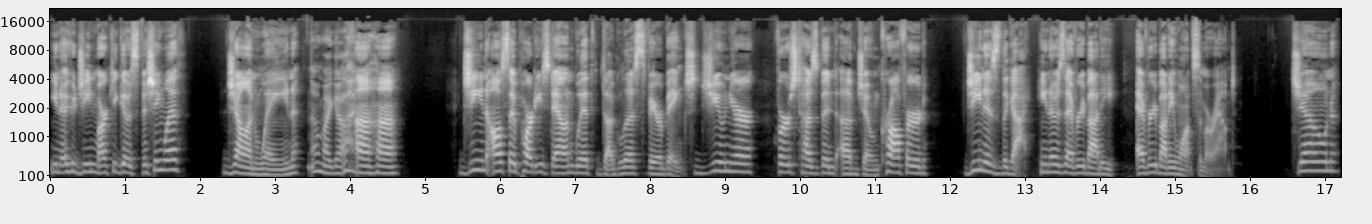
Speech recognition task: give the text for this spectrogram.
You know who Gene Markey goes fishing with? John Wayne. Oh my God. Uh huh. Gene also parties down with Douglas Fairbanks Jr., first husband of Joan Crawford. Gene is the guy. He knows everybody. Everybody wants him around. Joan,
